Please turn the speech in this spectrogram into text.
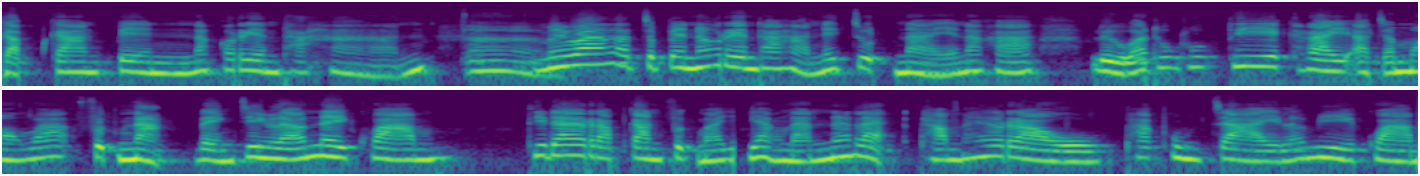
ๆ กับการเป็นนักเรียนทหารอ่าไม่ว่าจะเป็นนักเรียนทหารในจุดไหนนะคะ หรือว่าทุกๆทที่ใครอาจจะมองว่าฝึกหนัก แต่จริงๆแล้วในความที่ได้รับการฝึกมาอย่างนั้นนั่นแหละทำให้เราภาคภูมิใจแล้วมีความ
